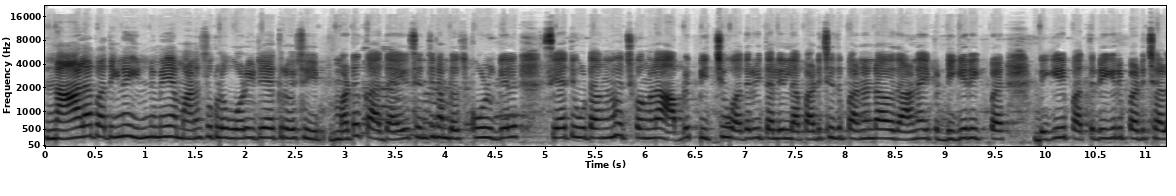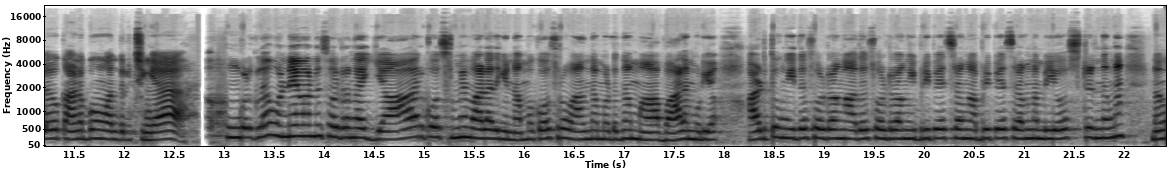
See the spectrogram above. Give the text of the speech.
நான்லாம் பார்த்தீங்கன்னா இன்னுமே என் மனசுக்குள்ளே ஓடிகிட்டே இருக்கிற விஷயம். இப்போ மட்டும் க தயவு செஞ்சு நம்மள ஸ்கூலுக்கு சேர்த்து விட்டாங்கன்னு வச்சுக்கோங்களேன். அப்படியே பிச்சு உதறி தள்ளிடல. படித்தது பன்னெண்டாவது. ஆனால் இப்போ டிகிரி ப டிகிரி பத்து டிகிரி படித்த அளவுக்கு அனுபவம் வந்துருச்சுங்க. உங்களுக்குலாம் ஒன்றே ஒன்று சொல்கிறேங்க யாருக்கோசரமே வாழாதீங்க. நமக்கோசரம் வாழ்ந்தால் மட்டும்தான் மா வாழ முடியும். அடுத்தவங்க இதை சொல்கிறாங்க அதை சொல்கிறாங்க இப்படி பேசுகிறாங்க அப்படி பேசுகிறாங்க நம்ம யோசிச்சுட்டு இருந்தோம்னா நம்ம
